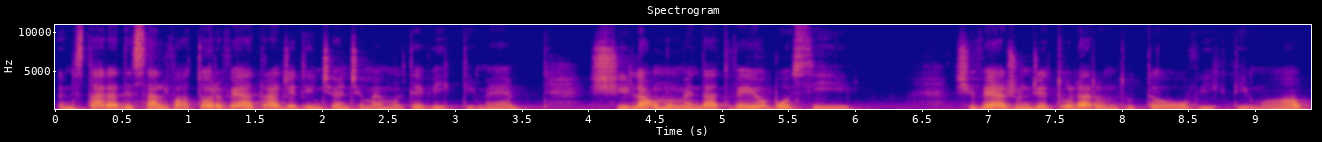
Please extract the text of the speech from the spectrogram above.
în starea de salvator, vei atrage din ce în ce mai multe victime și la un moment dat vei obosi și vei ajunge tu la rândul tău o victimă,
